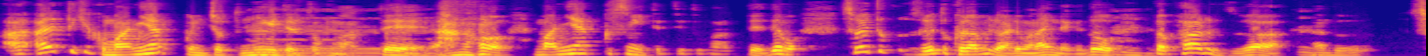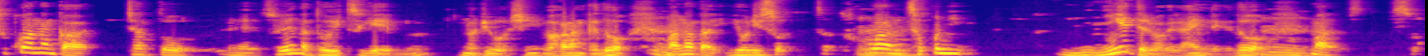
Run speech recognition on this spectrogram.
ああれって結構マニアックにちょっと逃げてるとこがあって、うん。あの、マニアックすぎてっていうとこがあって、でも、それと、それと比べるあれはないんだけど、うん。パールズは、うん。あの、そこはなんか、ちゃんと、えーそれがドイツゲームの良心わからんけど、うんまあなんかよりそ、そこは、うんそこに逃げてるわけじゃないんだけど、うんまあ、そ、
